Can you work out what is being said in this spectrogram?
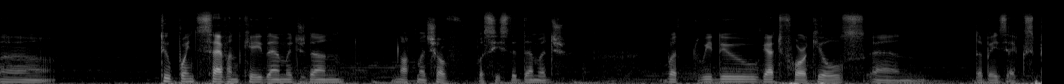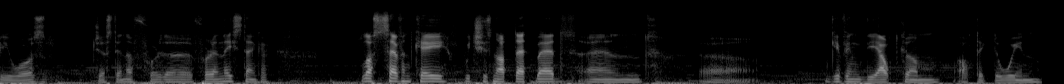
2.7k uh, damage done, not much of assisted damage, but we do get 4 kills and the base XP was just enough for the for an Ace Tanker. Lost 7k, which is not that bad, and uh, given the outcome, I'll take the win,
